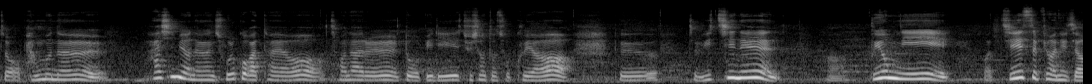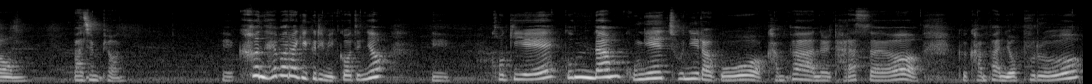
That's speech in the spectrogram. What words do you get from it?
저 방문을 하시면은 좋을 것 같아요. 전화를 또 미리 주셔도 좋고요. 그저 위치는 어, 부용리 어, GS 편의점 맞은편. 예, 큰 해바라기 그림 있거든요. 예, 거기에 꿈담 공예촌이라고 간판을 달았어요. 그 간판 옆으로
